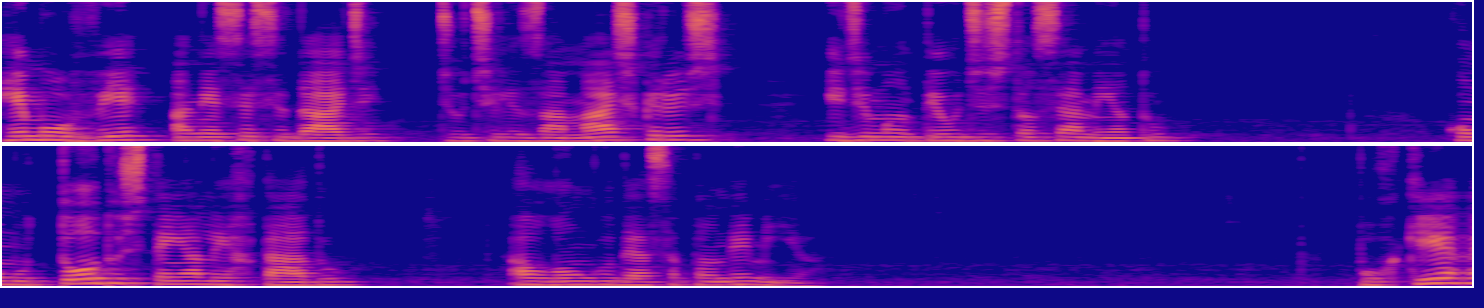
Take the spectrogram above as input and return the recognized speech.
remover a necessidade de utilizar máscaras e de manter o distanciamento, como todos têm alertado ao longo dessa pandemia. Por quê?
